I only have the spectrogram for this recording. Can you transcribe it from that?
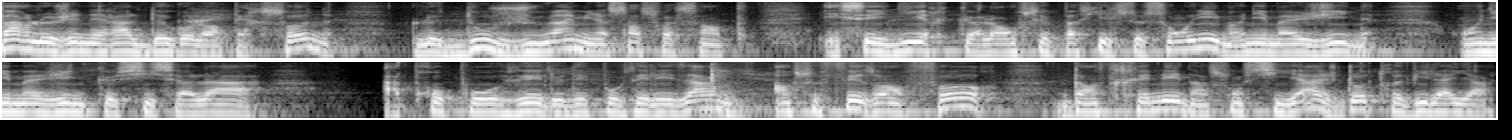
par le général de Gaulle en personne le 12 juin 1960. Et c'est dire que, alors on ne sait pas ce qu'ils se sont dit, mais on imagine, on imagine que Sissala a proposé de déposer les armes en se faisant fort d'entraîner dans son sillage d'autres vilayas.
